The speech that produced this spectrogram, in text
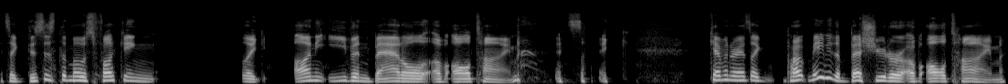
It's like this is the most fucking like uneven battle of all time. it's like Kevin Durant's like maybe the best shooter of all time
